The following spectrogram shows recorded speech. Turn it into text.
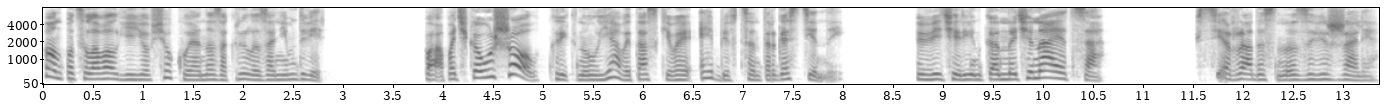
Он поцеловал ее в щеку, и она закрыла за ним дверь. «Папочка ушел!» — крикнул я, вытаскивая Эбби в центр гостиной. «Вечеринка начинается!» Все радостно завизжали.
